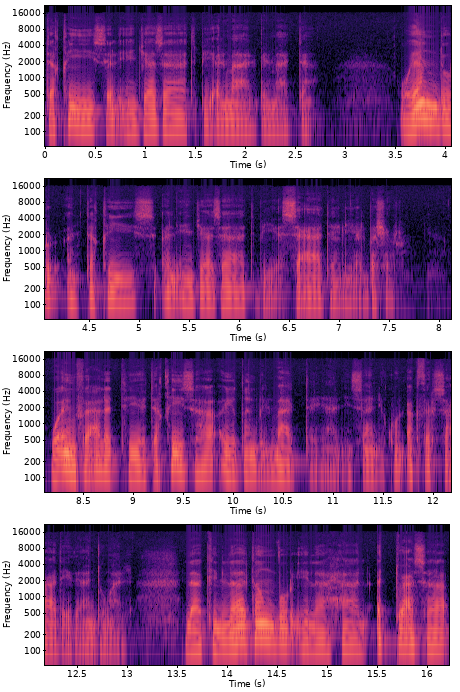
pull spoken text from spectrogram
تقيس الإنجازات بالمال بالمادة ويندر أن تقيس الإنجازات بالسعادة للبشر. وإن فعلت هي تقيسها أيضا بالمادة يعني الإنسان يكون أكثر سعادة إذا عنده مال. لكن لا تنظر إلى حال التعساء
